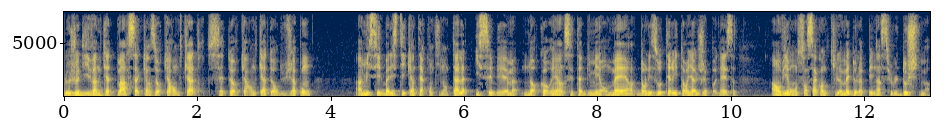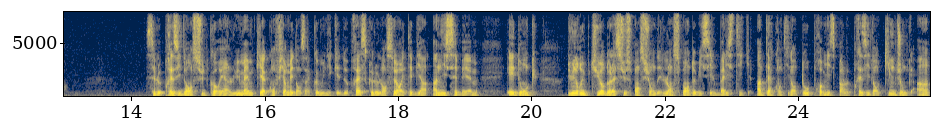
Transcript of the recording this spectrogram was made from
Le jeudi 24 mars à 15h44, 7h44 heure du Japon, un missile balistique intercontinental ICBM nord-coréen s'est abîmé en mer dans les eaux territoriales japonaises, à environ 150 km de la péninsule d'Oshima. C'est le président sud-coréen lui-même qui a confirmé dans un communiqué de presse que le lanceur était bien un ICBM, et donc d'une rupture de la suspension des lancements de missiles balistiques intercontinentaux promise par le président Kim Jong-un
